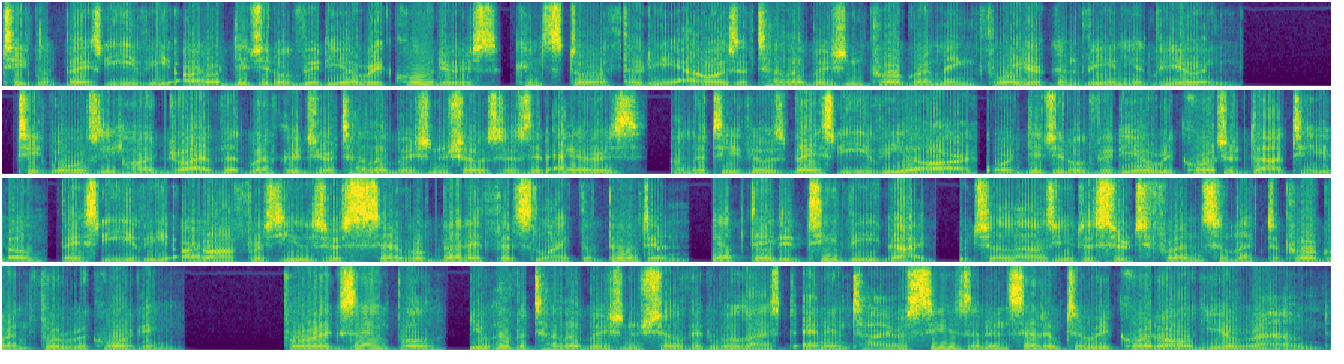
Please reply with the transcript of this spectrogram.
TiVo-based DVR or digital video recorders can store 30 hours of television programming for your convenient viewing. TiVo is a hard drive that records your television shows as it airs, on the TiVo's based DVR or digital video recorder. TiVo based DVR offers users several benefits like the built-in, updated TV guide, which allows you to search for and select a program for recording. For example, you have a television show that will last an entire season and set it to record all year round.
